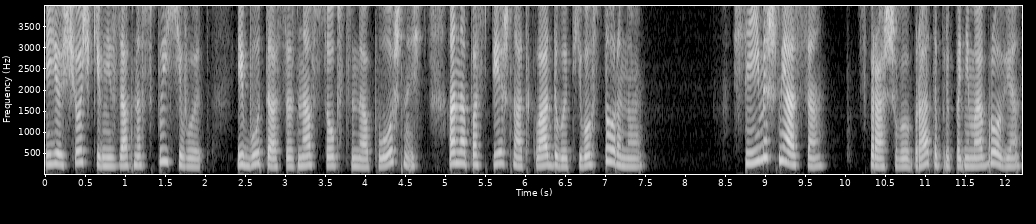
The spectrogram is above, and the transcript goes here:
Ее щечки внезапно вспыхивают – и будто осознав собственную оплошность, она поспешно откладывает его в сторону. «Снимешь мясо?» – спрашиваю брата, приподнимая брови.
